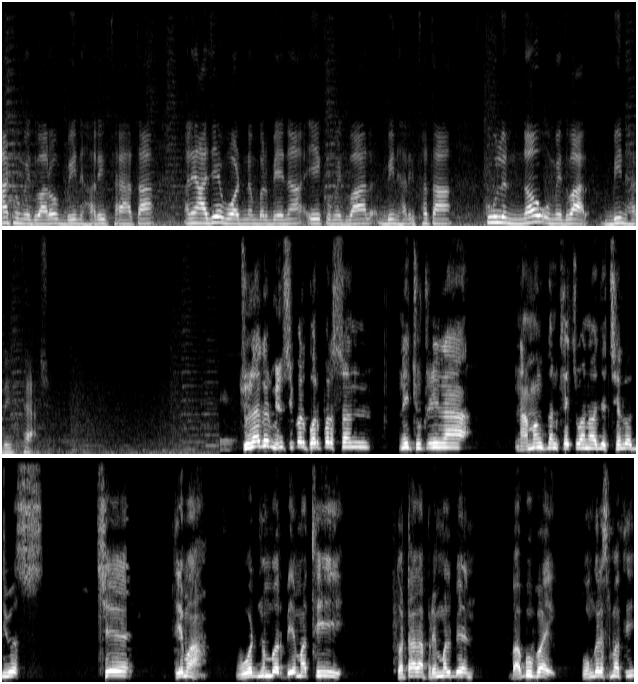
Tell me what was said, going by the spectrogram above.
આઠ ઉમેદવારો બિનહરીફ થયા હતા અને આજે વોર્ડ નંબર બેના એક ઉમેદવાર બિનહરીફ થતાં કુલ નવ ઉમેદવાર બિનહરીફ થયા છે. જુનાગઢ મ્યુનિસિપલ કોર્પોરેશનની ચૂંટણીના નામાંકન ખેંચવાનો આજે છેલ્લો દિવસ છે. તેમાં વોર્ડ નંબર બે માંથી કટારા પ્રેમલબેન, બાબુભાઈ કોંગ્રેસમાંથી,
